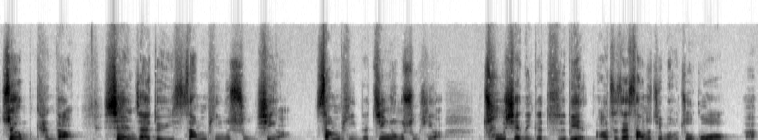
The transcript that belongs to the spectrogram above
所以，我们看到现在对于商品属性啊，商品的金融属性啊，出现了一个质变啊，这在上周节目有做过哦啊，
